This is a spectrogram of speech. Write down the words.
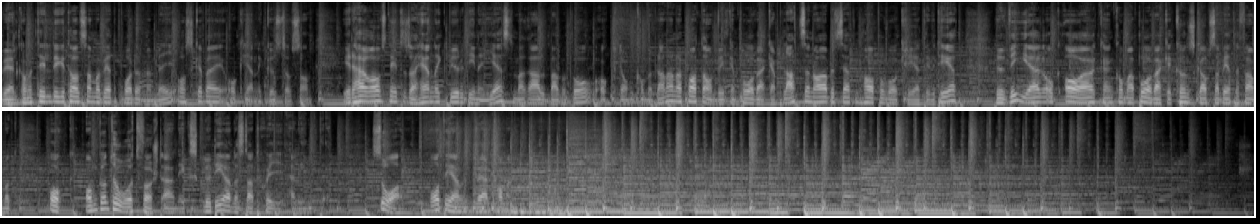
Välkommen till Digital samarbete-podden med mig Oskar Berg och Henrik Gustafsson. I det här avsnittet så har Henrik bjudit in en gäst, Maral Babapour, och de kommer bland annat prata om vilken påverkan platsen och arbetssätten har på vår kreativitet, hur VR och AR kan komma att påverka kunskapsarbete framåt och om kontoret först är en exkluderande strategi eller inte. Så, återigen välkommen!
